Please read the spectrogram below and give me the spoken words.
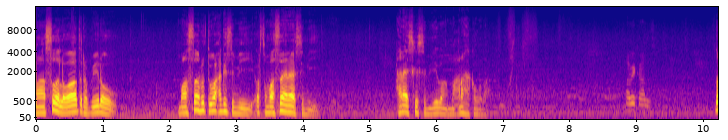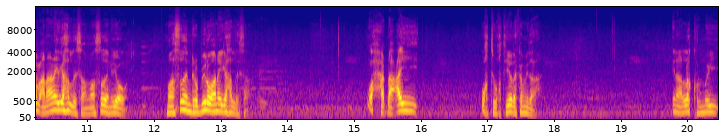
maasada labaad rabiilow maasadan runta waxaan ka sameeyey horta maasadan anaa sameeyey. Anaa iska sameeyey baan macnaha ka wadaa dabcan ana iga hadlaysaa maasadan iyo maasadan rabiilow ana iga hadlaysaa waxaa dhacay wakti waktiyada ka mid ah. Inaan la kulmay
